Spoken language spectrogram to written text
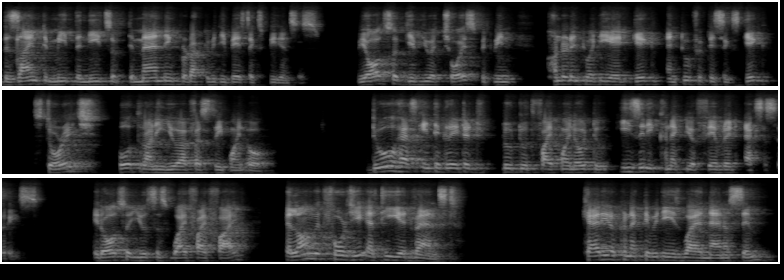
designed to meet the needs of demanding productivity based experiences. We also give you a choice between 128 gig and 256 gig storage, both running UFS 3.0. Duo has integrated Bluetooth 5.0 to easily connect your favorite accessories. It also uses Wi Fi 5 along with 4G LTE Advanced. Carrier connectivity is via Nano SIM,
